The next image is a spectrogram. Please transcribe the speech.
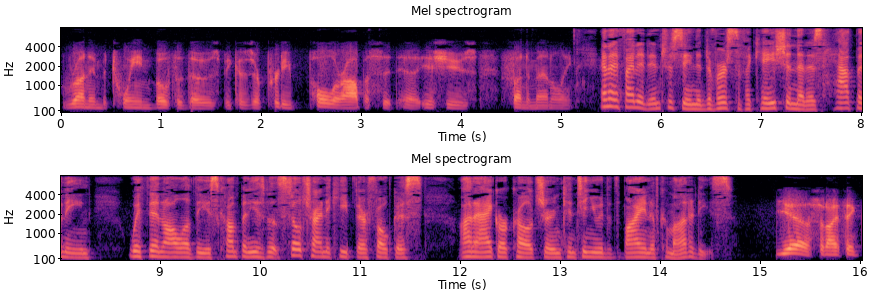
run in between both of those because they're pretty polar opposite uh, issues fundamentally. And I find it interesting the diversification that is happening within all of these companies, but still trying to keep their focus on agriculture and continue the buying of commodities. Yes, and I think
